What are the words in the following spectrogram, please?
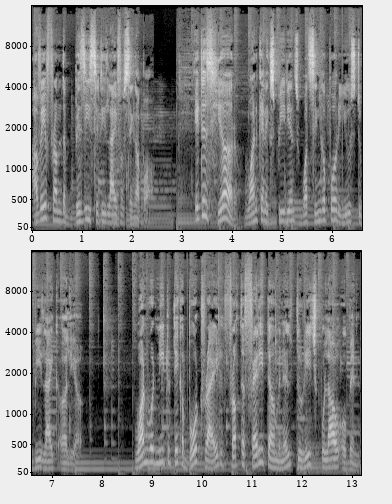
away from the busy city life of Singapore. It is here one can experience what Singapore used to be like earlier. One would need to take a boat ride from the ferry terminal to reach Pulau Ubin.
